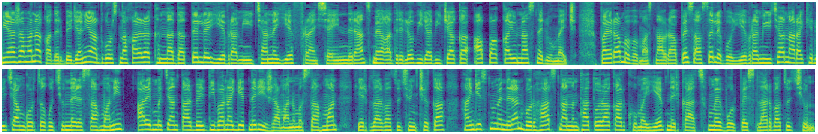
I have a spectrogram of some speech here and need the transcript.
Միաժամանակ Ադրբեջանի արտգործնախարարը քննադատել է Եվրամիությանը եւ Ֆրանսիային նրանց մեղադրելով իրավիճակը ապակայունացնելու մեջ։ Բայրամովը մասնավորապես ասել է, որ Եվրամիության առաքելության գործողությունները սահմանին արևմտյան տարբեր դիվանագետների ժամանումը սահման, երբ լարվածություն չկա, հանգեցնում է նրան, որ հարցն անընդհատ օրակարգում է եւ ներկայացվում է որպես լարվածություն։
